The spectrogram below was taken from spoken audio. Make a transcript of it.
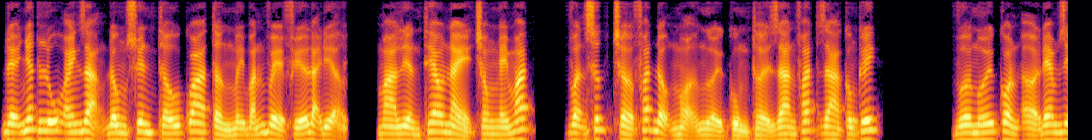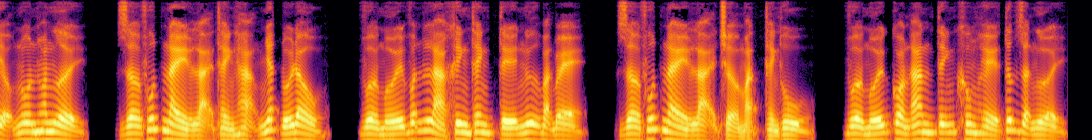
đệ nhất lũ ánh dạng đông xuyên thấu qua tầng mây bắn về phía đại địa, mà liền theo này trong nháy mắt, vận sức chờ phát động mọi người cùng thời gian phát ra công kích. Vừa mới còn ở đem rượu nôn hoan người, giờ phút này lại thành hạng nhất đối đầu, vừa mới vẫn là khinh thanh tế ngữ bạn bè, giờ phút này lại trở mặt thành thù, vừa mới còn an tĩnh không hề tức giận người,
